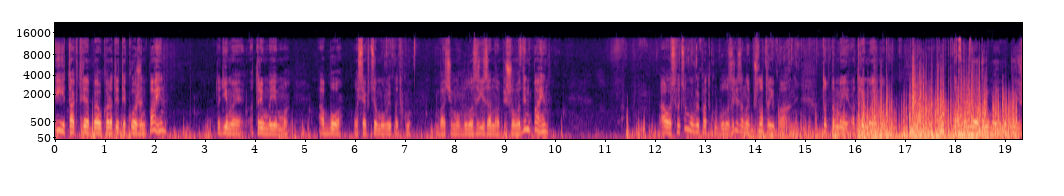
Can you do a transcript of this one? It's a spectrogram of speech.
І так треба укоротити кожен пагін. Тоді ми отримаємо або, ось як в цьому випадку, бачимо, було зрізано, пішов один пагін. А ось в цьому випадку було зрізано, пішло три пагани. Тобто ми отримуємо, тобто ми отримуємо більш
